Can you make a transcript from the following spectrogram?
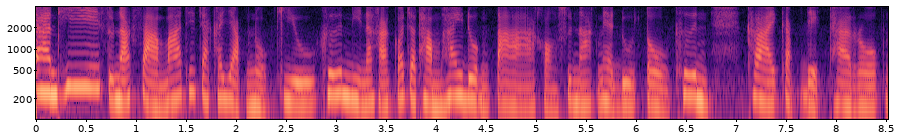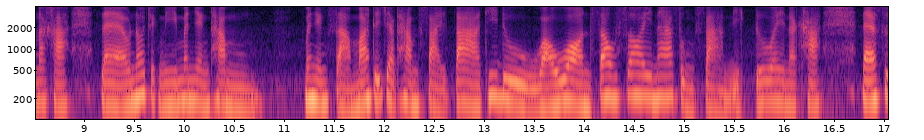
การที่สุนัขสามารถที่จะขยับโหนกคิ้วขึ้นนี้นะคะ ก็จะทำให้ดวงตาของสุนัขเนี่ยดูโตขึ้น คล้ายกับเด็กทารกนะคะ แล้วนอกจากนี้มันยังทำ มันยังสามารถที่จะทำสายตาที่ดูว้าวอนเศร้าส้อยน่าสงสารอีกด้วยนะคะ และสุ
